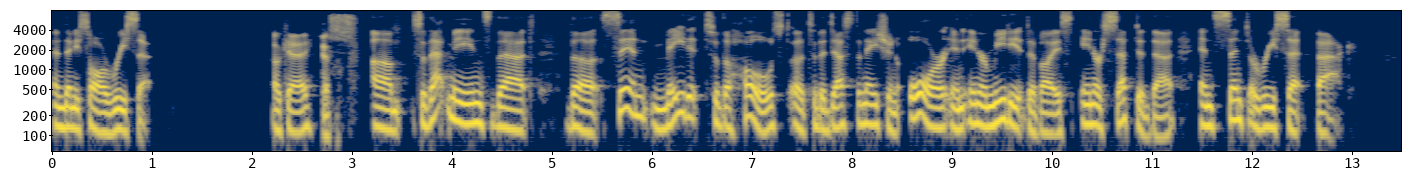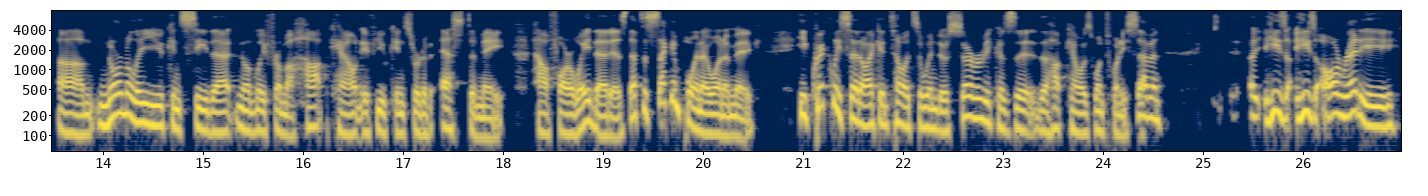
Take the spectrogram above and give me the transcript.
and then he saw a reset. Okay. Yes. Um, so that means that the SYN made it to the host, uh, to the destination, or an intermediate device intercepted that and sent a reset back. Um, normally, you can see that normally from a hop count if you can sort of estimate how far away that is. That's the second point I want to make. He quickly said, "Oh, I could tell it's a Windows server because the, the hop count was 127." Uh, he's he's already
